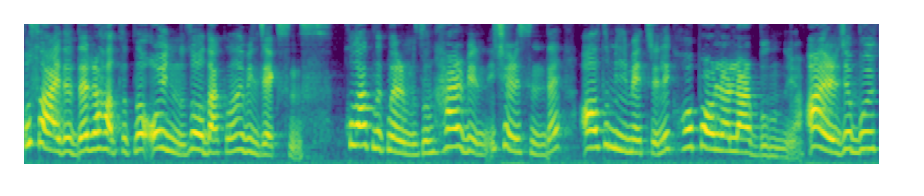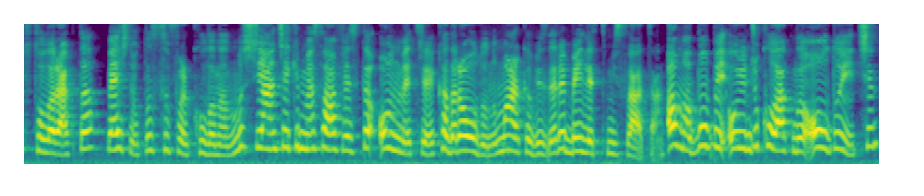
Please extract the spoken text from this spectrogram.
Bu sayede de rahatlıkla oyununuza odaklanabileceksiniz. Kulaklıklarımızın her birinin içerisinde 6 mm'lik hoparlörler bulunuyor. Ayrıca Bluetooth olarak da 5.0 kullanılmış. Yani çekim mesafesi de 10 metreye kadar olduğunu marka bizlere belirtmiş zaten. Ama bu bir oyuncu kulaklığı olduğu için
